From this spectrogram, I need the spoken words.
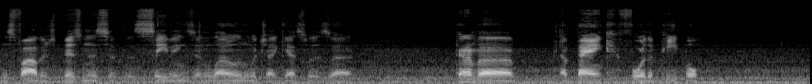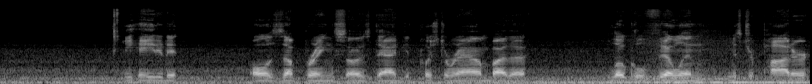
his father's business at the savings and loan, which I guess was uh, kind of a, a bank for the people. He hated it. All his upbringing saw his dad get pushed around by the local villain, Mr. Potter,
